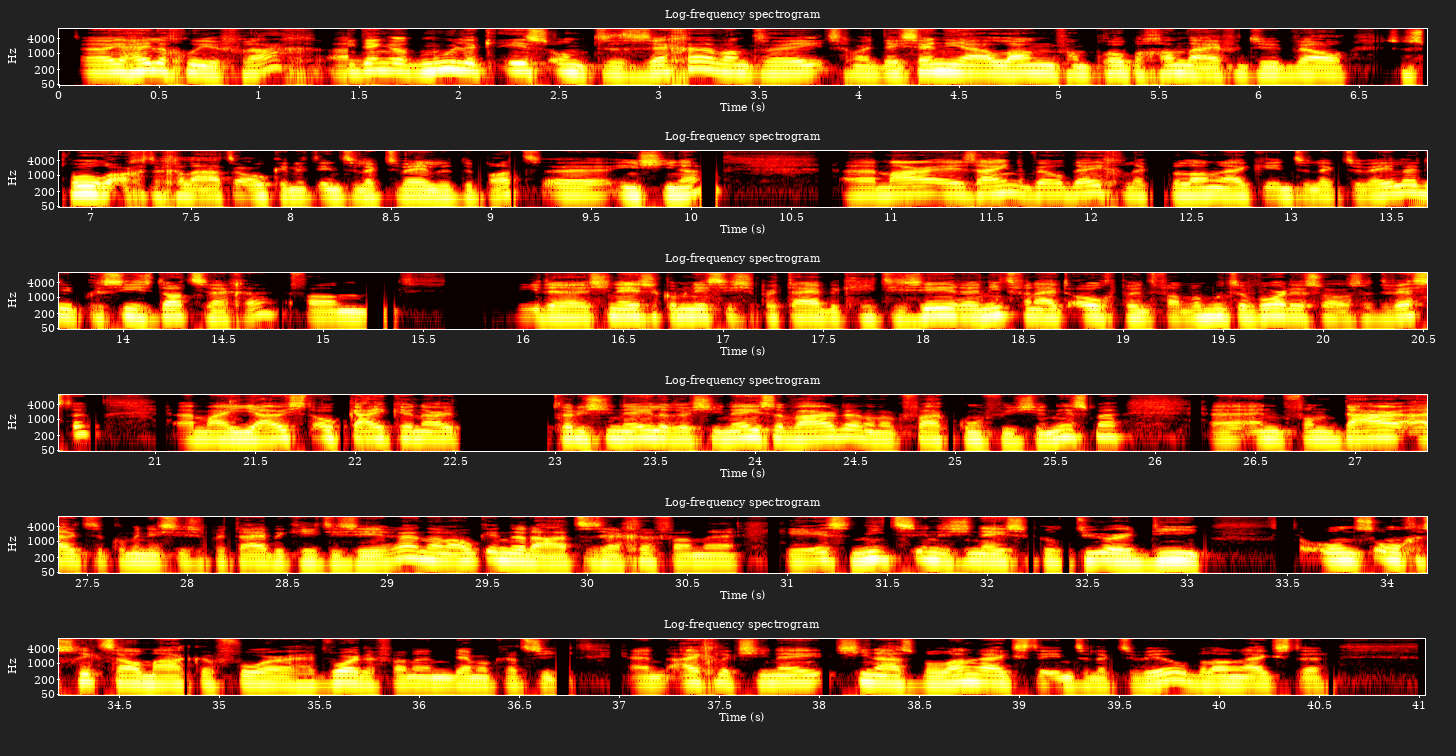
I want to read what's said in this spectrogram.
Uh, ja, hele goede vraag. Uh, ik denk dat het moeilijk is om te zeggen, want uh, zeg maar, decennia lang van propaganda heeft natuurlijk wel zijn sporen achtergelaten, ook in het intellectuele debat in China. maar er zijn wel degelijk belangrijke intellectuelen die precies dat zeggen. Van, die de Chinese Communistische Partij bekritiseren. Niet vanuit oogpunt van we moeten worden zoals het Westen. maar juist ook kijken naar traditionelere Chinese waarden, dan ook vaak Confucianisme. Uh, en van daaruit de communistische partij bekritiseren. En dan ook inderdaad zeggen van uh, er is niets in de Chinese cultuur die ons ongeschikt zou maken voor het worden van een democratie. En eigenlijk Chine China's belangrijkste intellectueel, belangrijkste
